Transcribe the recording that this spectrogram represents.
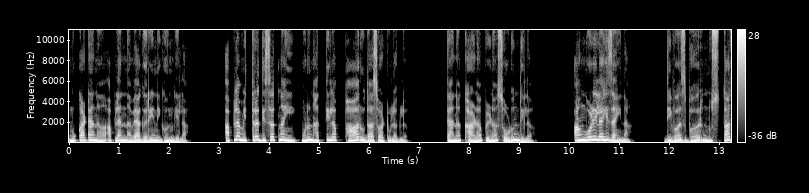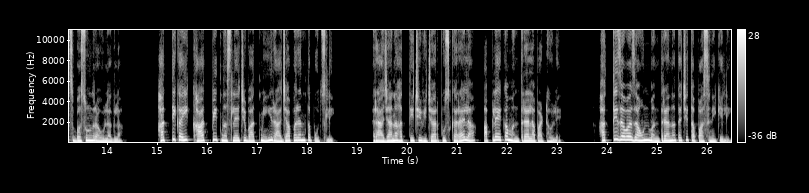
मुकाटानं आपल्या नव्या घरी निघून गेला. आपला मित्र दिसत नाही म्हणून हत्तीला फार उदास वाटू लागलं. त्यानं खाणं पिणं सोडून दिलं. आंघोळीलाही जाईना. दिवसभर नुसताच बसून राहू लागला. हत्ती काही खात पीत नसल्याची बातमी राजापर्यंत पोचली. राजानं हत्तीची विचारपूस करायला आपल्या एका मंत्र्याला पाठवले. हत्तीजवळ जाऊन मंत्र्यानं त्याची तपासणी केली.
